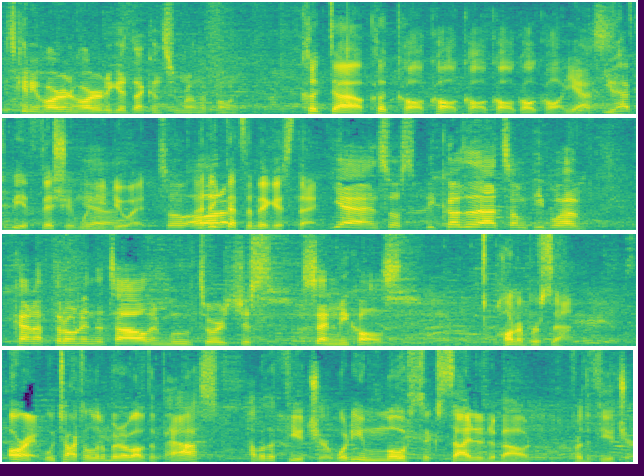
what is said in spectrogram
it's getting harder and harder to get that consumer on the phone. Click dial, click call, call, call, call, call, call. Yeah, Yes. you have to be efficient when Yeah. you do it. So I think of- that's the biggest thing. Yeah, and so because of that, some people have kind of thrown in the towel and moved towards just send me calls. 100%. All right, we talked a little bit about the past. How about the future? What are you most excited about for the future?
